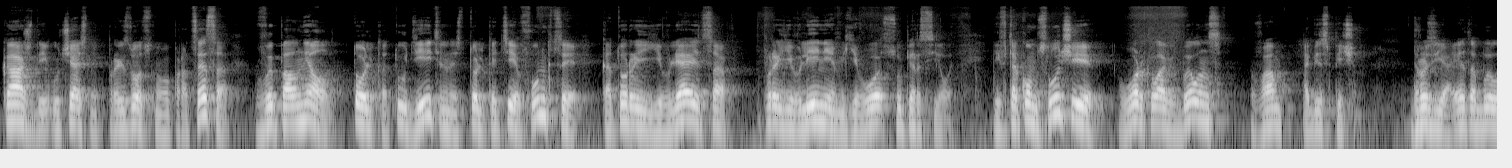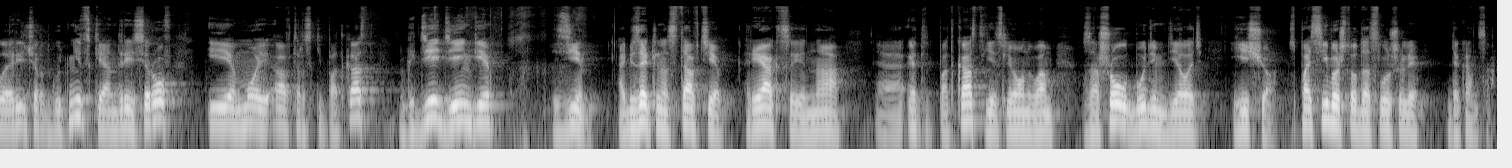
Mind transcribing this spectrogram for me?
каждый участник производственного процесса выполнял только ту деятельность, только те функции, которые являются проявлением его суперсилы. И в таком случае work-life balance вам обеспечен. Друзья, это был Ричард Гутницкий, Андрей Серов и мой авторский подкаст «Где деньги, Зин?». Обязательно ставьте реакции на э, этот подкаст, если он вам зашел, будем делать еще. Спасибо, что дослушали до конца.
